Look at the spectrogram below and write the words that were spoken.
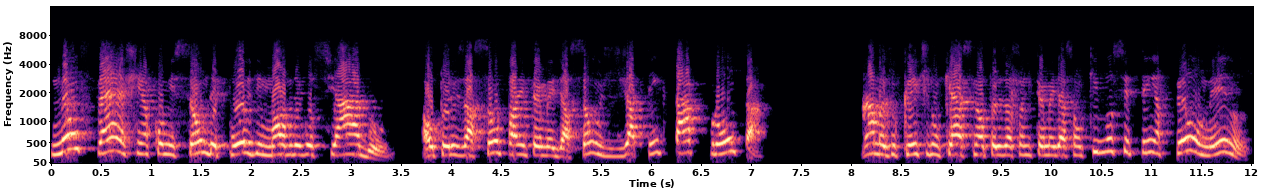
Não fechem a comissão depois do imóvel negociado. Autorização para intermediação já tem que estar pronta. Ah, mas o cliente não quer assinar autorização de intermediação. Que você tenha pelo menos,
